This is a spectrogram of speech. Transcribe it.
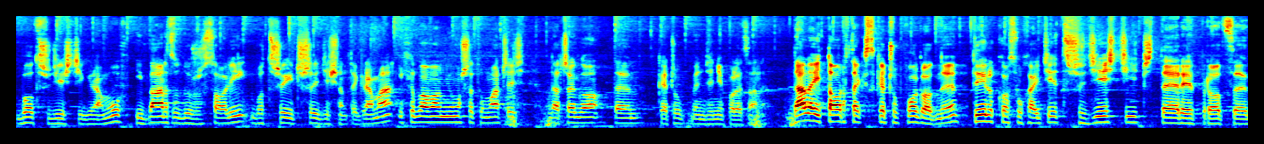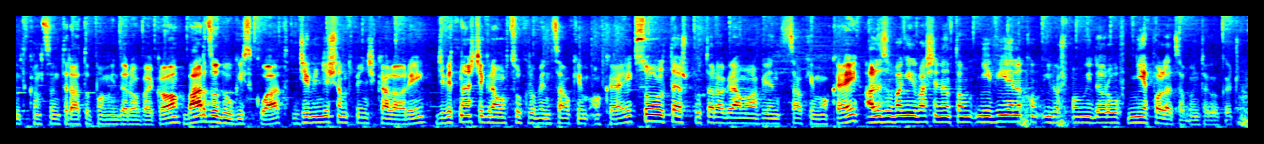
bo 30 gramów i bardzo dużo soli, bo 3,3 grama i chyba Wam nie muszę tłumaczyć, dlaczego ten ketchup będzie niepolecany. Dalej Tortex ketchup łagodny, tylko słuchajcie, 34% koncentratu pomidorowego, bardzo długi skład, 95 kalorii, 19 gramów cukru, więc całkiem ok. Sól też 1,5 grama, więc całkiem ok, ale z uwagi właśnie na tą niewielką ilość pomidorów nie polecałbym tego ketchupu.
